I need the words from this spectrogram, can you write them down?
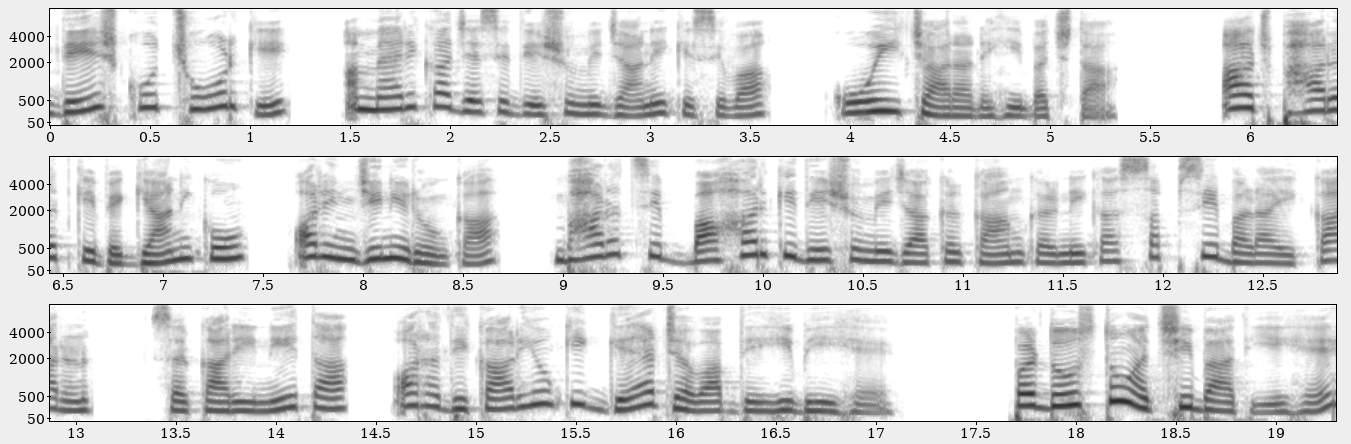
देश को छोड़ के अमेरिका जैसे देशों में जाने के सिवा कोई चारा नहीं बचता। आज भारत के वैज्ञानिकों और इंजीनियरों का भारत से बाहर के देशों में जाकर काम करने का सबसे बड़ा एक कारण सरकारी नेता और अधिकारियों की गैर जवाबदेही भी है। पर दोस्तों, अच्छी बात यह है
